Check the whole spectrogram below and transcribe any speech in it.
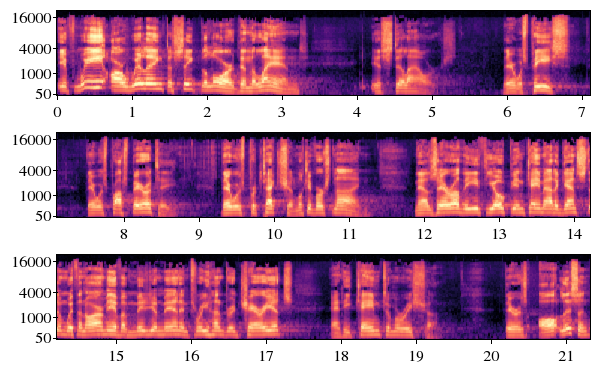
If we are willing to seek the Lord, then the land is still ours. There was peace, there was prosperity, there was protection. Look at verse 9. Now, Zerah the Ethiopian came out against them with an army of a million men and 300 chariots, and he came to Mareshah. There is all, listen,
